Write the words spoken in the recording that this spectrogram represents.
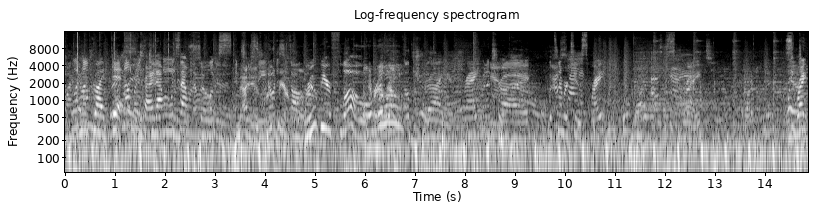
I want to try this. Try that one. What's that one? That one looks That is interesting. root beer float. Root beer flow. Never had that one. I'll try it right I'm gonna try. What's number two? Sprite. Sprite. Sprite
